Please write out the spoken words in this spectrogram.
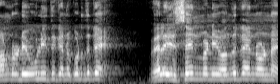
ஆண்டருடைய ஊழியத்துக்கு எனக்கு கொடுத்துட்டேன். வேலையை ரிசைன் பண்ணி வந்துட்டேன்னு ஒன்று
